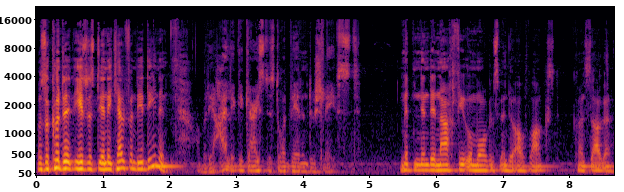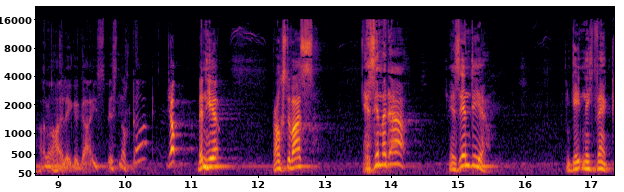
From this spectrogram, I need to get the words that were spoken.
Und so könnte Jesus dir nicht helfen, dir dienen. Der Heilige Geist ist dort, während du schläfst. Mitten in der Nacht, 4 Uhr morgens, wenn du aufwachst, kannst du sagen, hallo Heiliger Geist, bist noch da? Ja, bin hier. Brauchst du was? Er ist immer da. Er ist in dir. Geht nicht weg.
